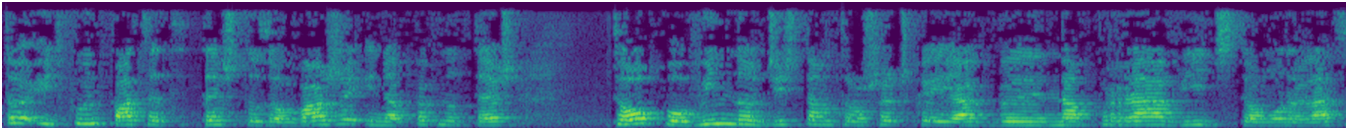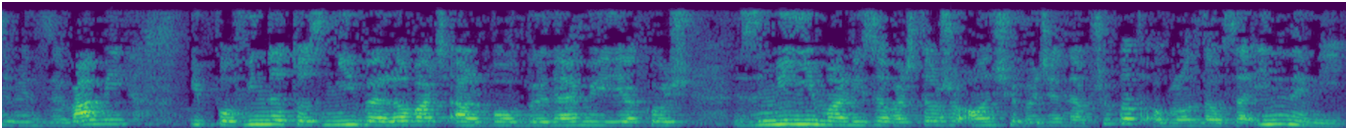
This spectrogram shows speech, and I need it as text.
to i twój facet też to zauważy i na pewno też to powinno gdzieś tam troszeczkę jakby naprawić tą relację między Wami i powinno to zniwelować albo bynajmniej jakoś zminimalizować to, że on się będzie na przykład oglądał za innymi.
